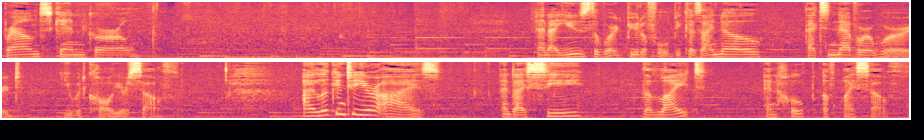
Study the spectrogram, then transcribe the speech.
brown skinned girl, And I use the word beautiful because I know that's never a word you would call yourself. I look into your eyes and I see the light and hope of myself.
